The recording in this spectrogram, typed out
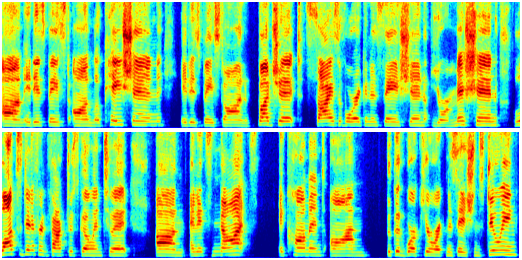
Um, it is based on location, it is based on budget, size of organization, your mission. Lots of different factors go into it. Um, and it's not a comment on the good work your organization's doing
